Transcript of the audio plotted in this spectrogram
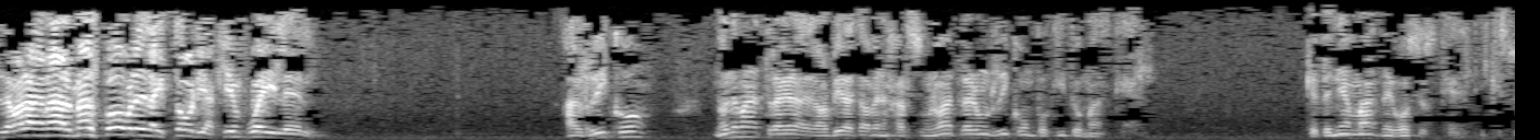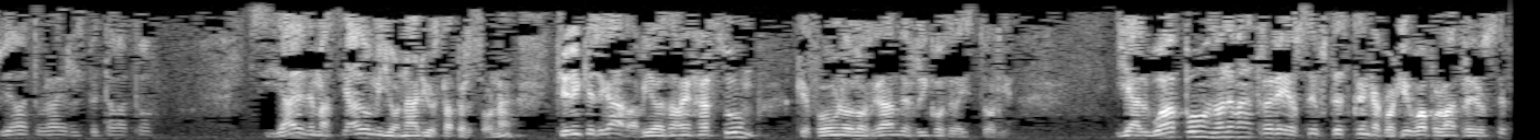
le van a ganar al más pobre de la historia. ¿Quién fue Hilel? Al rico no le van a traer a de Harsum, le van a traer un rico un poquito más que él que tenía más negocios que él y que estudiaba Torah y respetaba todo. Si ya es demasiado millonario esta persona, tienen que llegar a Rabbi Ben Harzum, que fue uno de los grandes ricos de la historia. Y al guapo no le van a traer a Yosef. ¿Ustedes creen que a cualquier guapo le van a traer a Yosef?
